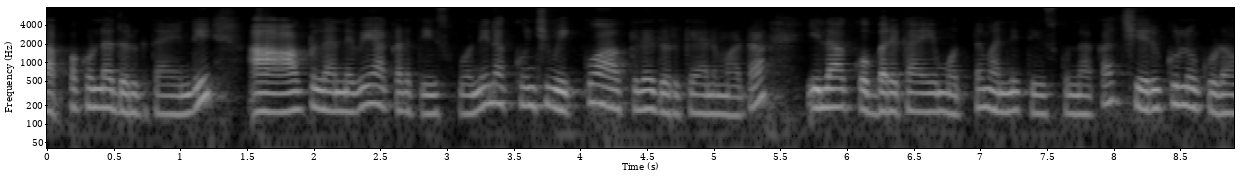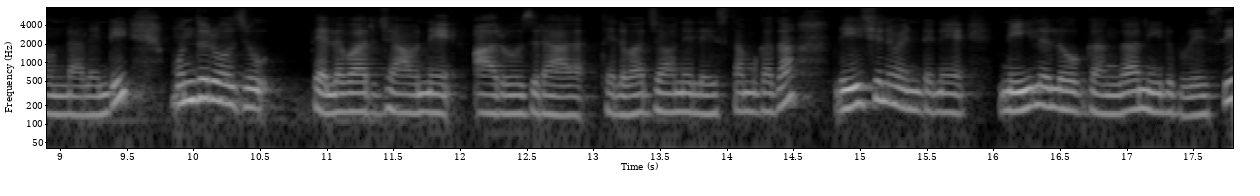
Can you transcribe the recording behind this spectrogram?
తప్పకుండా దొరుకుతాయండి. ఆ ఆకులు అన్నవి అక్కడ తీసుకోండి. నాకు కొంచెం ఎక్కువ ఆకులే దొరికాయి అనమాట ఇలా కొబ్బరికాయ మొత్తం అన్నీ తీసుకున్నాక చెరుకులు కూడా ఉండాలండి. ముందు రోజు తెల్లవారుజామునే ఆ రోజు రా తెల్లవారుజామునే లేస్తాము కదా. లేచిన వెంటనే నీళ్ళలో గంగా నీళ్ళు వేసి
